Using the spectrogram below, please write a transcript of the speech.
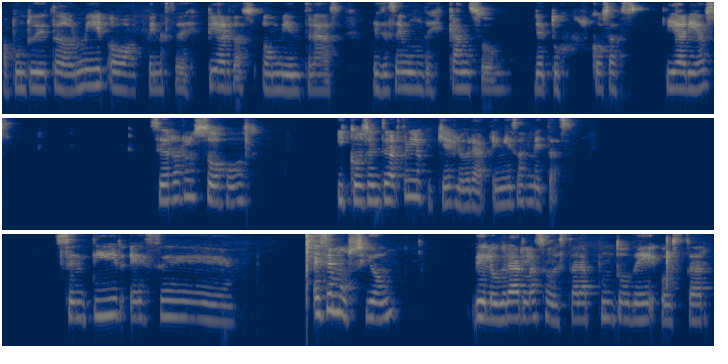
a punto de irte a dormir o apenas te despiertas o mientras estés en un descanso de tus cosas diarias. Cerrar los ojos y concentrarte en lo que quieres lograr, en esas metas. Sentir ese, esa emoción de lograrlas o de estar a punto de o estar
